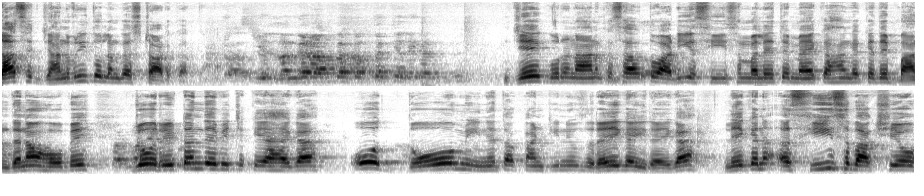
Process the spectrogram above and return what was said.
10 ਜਨਵਰੀ ਤੋਂ ਲੰਗਰ ਸਟਾਰਟ ਕਰਦਾ। ਇਹ ਲੰਗਰ ਆਪਕਾ ਕਬ ਤੱਕ ਚੱਲੇਗਾ? ਜੇ ਗੁਰੂ ਨਾਨਕ ਸਾਹਿਬ ਤੁਹਾਡੀ ਅਸੀਸ ਮਲੇ ਤੇ ਮੈਂ ਕਹਾਂਗਾ ਕਿਤੇ ਬੰਦ ਨਾ ਹੋਵੇ ਜੋ ਰਿਟਰਨ ਦੇ ਵਿੱਚ ਕਿਹਾ ਹੈਗਾ ਉਹ 2 ਮਹੀਨੇ ਤੱਕ ਕੰਟੀਨਿਊਸ ਰਹੇਗਾ ਹੀ ਰਹੇਗਾ ਲੇਕਿਨ ਅਸੀਸ ਬਖਸ਼ਿਓ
